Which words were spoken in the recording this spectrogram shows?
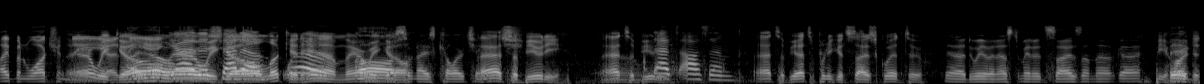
I've been watching the. There we uh, go. know. Yeah, there the we shadow. go. Look at him. There oh, we go. some nice color change. That's a beauty. That's a beauty. That's awesome. That's a that's a pretty good sized squid too. Yeah, do we have an estimated size on that guy? Be hard to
